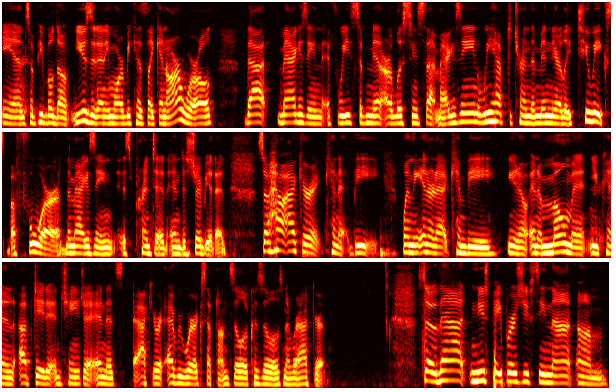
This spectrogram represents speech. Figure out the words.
And so people don't use it anymore because, like in our world, that magazine, if we submit our listings to that magazine, we have to turn them in nearly two weeks before the magazine is printed and distributed. So, how accurate can it be when the internet can be, you know, in a moment you can update it and change it and it's accurate everywhere except on Zillow because Zillow is never accurate. So that newspapers, you've seen that um,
